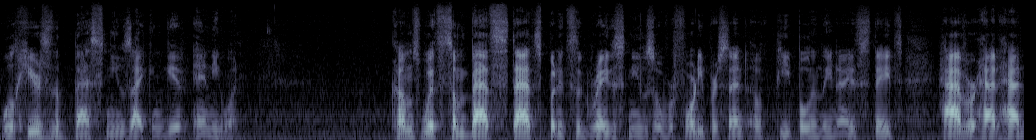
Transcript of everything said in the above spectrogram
Well, here's the best news I can give anyone. Comes with some bad stats, but it's the greatest news. Over 40% of people in the United States have or had had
